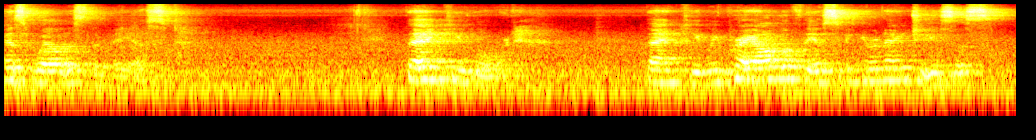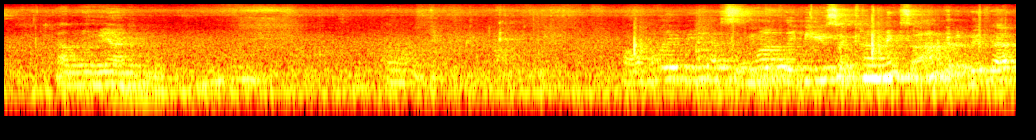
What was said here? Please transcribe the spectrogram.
as well as the best. Thank you, Lord. Thank you. We pray all of this in your name, Jesus. Amen. I believe we have some lovely music coming, so I'm going to move out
